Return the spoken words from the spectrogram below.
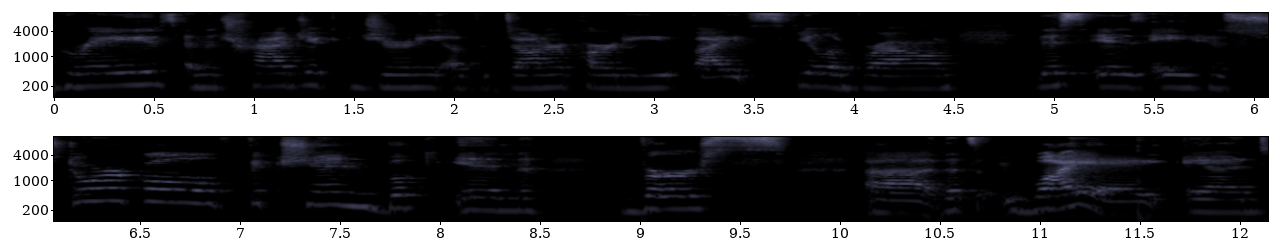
graves and the tragic journey of the donner party by skila brown this is a historical fiction book in verse uh, that's YA, and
